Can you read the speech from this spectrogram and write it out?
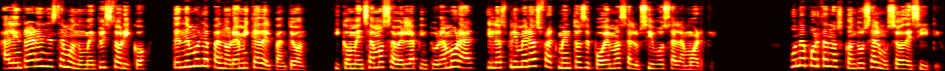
Al entrar en este monumento histórico, tenemos la panorámica del Panteón, y comenzamos a ver la pintura moral y los primeros fragmentos de poemas alusivos a la muerte. Una puerta nos conduce al Museo de Sitio,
